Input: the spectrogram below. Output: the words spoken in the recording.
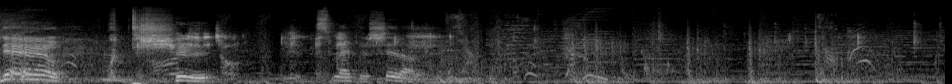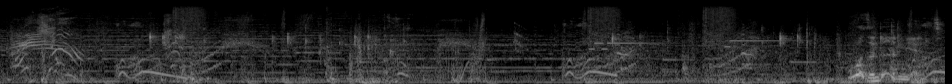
Damn! Smack the shit out of me. Wasn't done yet.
